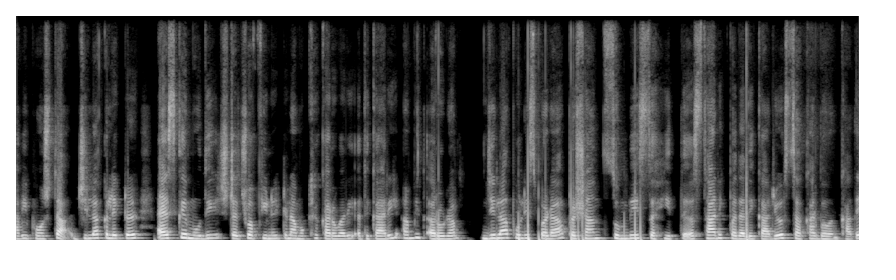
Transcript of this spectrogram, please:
આવી પહોંચતા જિલ્લા કલેક્ટર એસ કે મોદી, સ્ટેચ્યુ ઓફ યુનિટીના મુખ્ય કારોબારી અધિકારી અમિત અરોરા, જિલ્લા પોલીસ વડા પ્રશાંત સુંબે સહિત સ્થાનિક પદાધિકારીઓ સહકાર ભવન ખાતે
